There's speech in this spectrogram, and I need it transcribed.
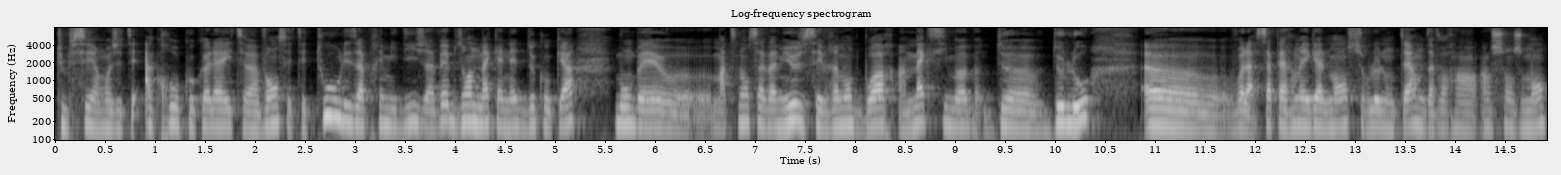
tu le sais, hein, moi j'étais accro au Coca Light avant, c'était tous les après-midi, j'avais besoin de ma canette de Coca. Bon ben euh, maintenant ça va mieux, j'essaie vraiment de boire un maximum de, de l'eau. Euh, voilà, ça permet également sur le long terme d'avoir un, changement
